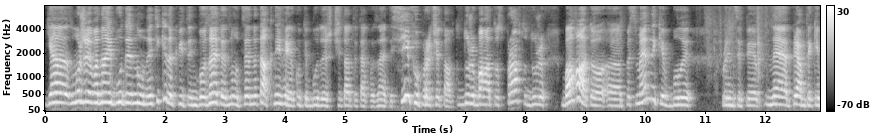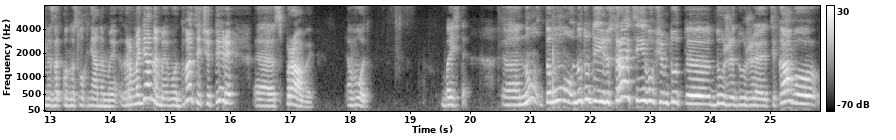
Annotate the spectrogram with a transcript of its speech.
Я, може, вона і буде ну, не тільки на квітень, бо знаєте, ну, це не та книга, яку ти будеш читати так, ви знаєте, Сіфу прочитав. Тут дуже багато справ, тут дуже багато е, письменників були принципі, не прям такими законослухняними громадянами. От 24 е, справи. От. Бачите. Е, ну, тому ну, тут і ілюстрації, в общем, тут дуже-дуже цікаво.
